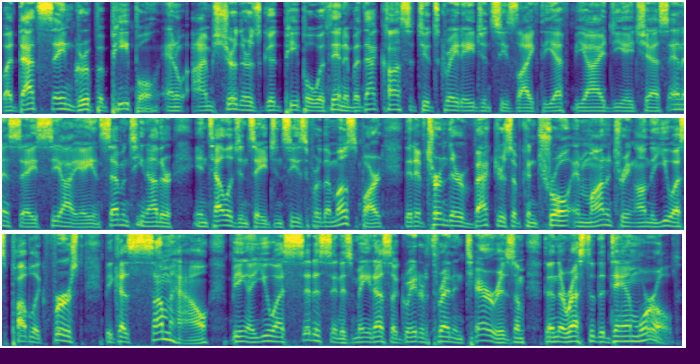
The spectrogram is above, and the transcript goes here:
But that same group of people, and I'm sure there's good people within it, but that constitutes great agencies like the FBI, DHS, NSA, CIA, and 17 other intelligence agencies, for the most part, that have turned their vectors of control and monitoring on the U.S. public first because somehow being a U.S. citizen has made us a greater threat in terrorism than the rest of the damn world.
